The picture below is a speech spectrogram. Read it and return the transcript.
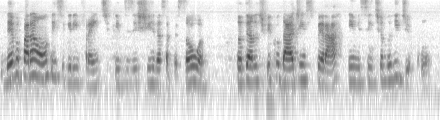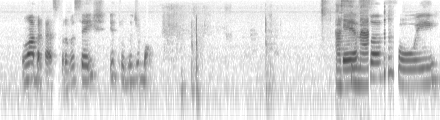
devo para ontem seguir em frente e desistir dessa pessoa? Tô tendo dificuldade em esperar e me sentindo ridículo. Um abraço para vocês e tudo de bom. Assinado. Essa foi.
